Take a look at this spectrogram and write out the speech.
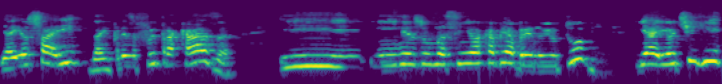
E aí eu saí da empresa, fui para casa e, em resumo, assim, eu acabei abrindo o YouTube e aí eu te vi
